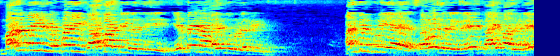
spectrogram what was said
மறுமையில் எப்படி காப்பாற்றுகிறது என்பதை நாம் அறிந்து கொள்ள வேண்டும். அன்பிற்குரிய சகோதரர்களே தாய்மார்களே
